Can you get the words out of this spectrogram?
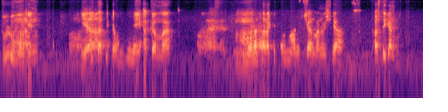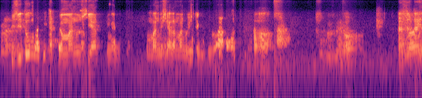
dulu mungkin ya kita tidak mempunyai agama Hmm. gimana cara kita memanusiakan manusia pasti kan di situ masih ada manusia dengan memanusiakan manusia gitu loh. Heeh. Nah terkait?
